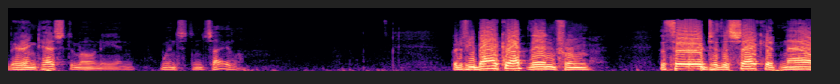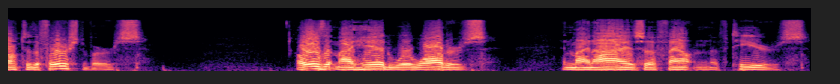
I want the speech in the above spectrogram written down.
bearing testimony in Winston-Salem. But if you back up then from the third to the second, now to the first verse. Oh, that my head were waters, and mine eyes a fountain of tears,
